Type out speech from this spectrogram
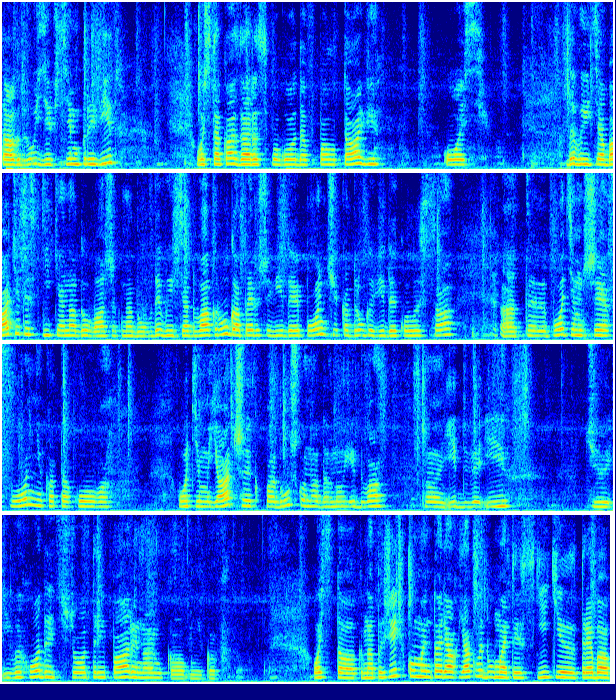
Так, друзі, всім привіт. Ось така зараз погода в Полтаві. Ось. Дивіться, бачите, скільки я надувашок надув. Дивіться, два круга. Перше відео пончика, друге відео колеса. А, Потім ще слоника такого. Потім ячик, подушку надо мною і два. е, І, дві, і, і виходить, що три пари на рукавників. Ось так. Напишіть в коментарях, як ви думаєте, скільки треба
